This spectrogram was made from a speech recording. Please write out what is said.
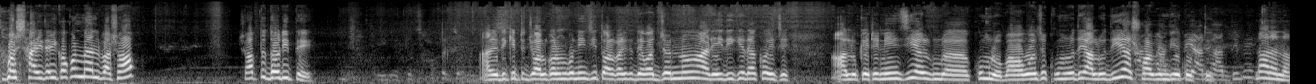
তোমার শাড়ি টাড়ি কখন মেলবা সব? সব তো দড়িতে। আর এদিকে একটু জল গরম করে নিয়েছি তরকারিতে দেওয়ার জন্য। আর এইদিকে দেখো এই যে আলু কেটে নিয়েছি আর কুমড়ো। বাবা বলছে কুমড়ো দিয়ে আলু দিয়ে আর সয়াবিন দিয়ে করতে। না না না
